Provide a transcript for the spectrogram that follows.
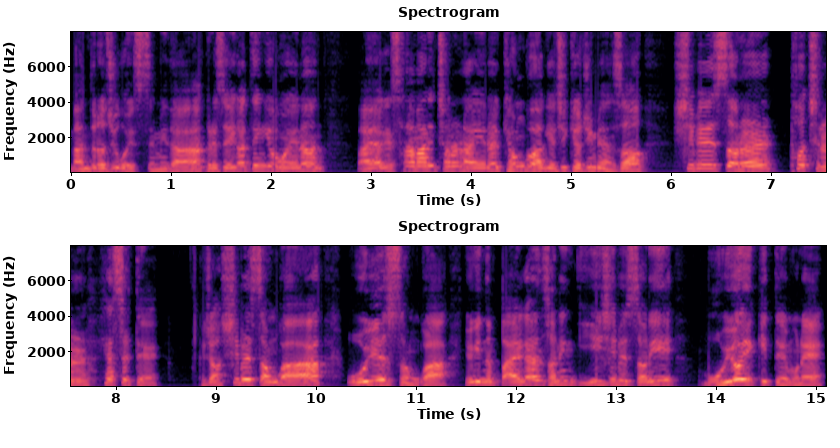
만들어주고 있습니다. 그래서 이 같은 경우에는 만약에 42,000원 라인을 견고하게 지켜주면서 11선을 터치를 했을 때 그죠? 11선과 5일선과 여기 있는 빨간 선인 21선이 모여 있기 때문에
